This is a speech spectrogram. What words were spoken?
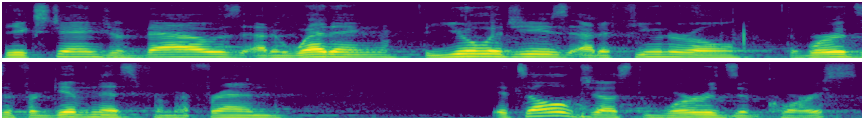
the exchange of vows at a wedding, the eulogies at a funeral, the words of forgiveness from a friend. It's all just words, of course,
